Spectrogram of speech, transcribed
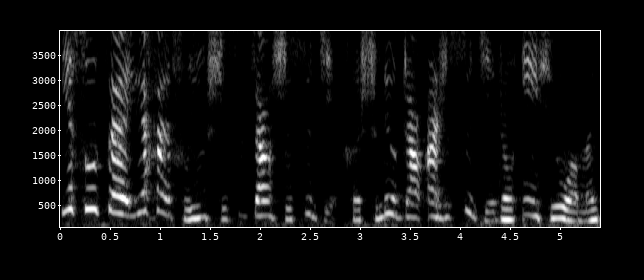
耶稣在约翰福音十四章十四节和十六章二十四节中应许我们：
